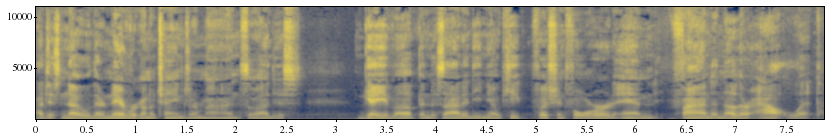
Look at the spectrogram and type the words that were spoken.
I just know they're never going to change their mind. So I just, gave up and decided, you know, keep pushing forward and find another outlet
